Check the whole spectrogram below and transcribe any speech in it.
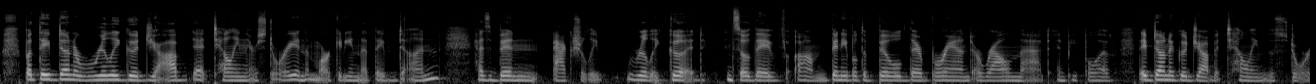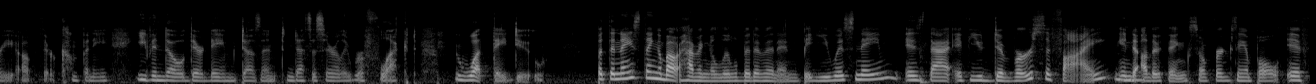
but they've done a really good job at telling their story, and the marketing that they've done has been actually really good and so they've um, been able to build their brand around that and people have they've done a good job at telling the story of their company even though their name doesn't necessarily reflect what they do but the nice thing about having a little bit of an ambiguous name is that if you diversify mm-hmm. into other things, so for example, if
